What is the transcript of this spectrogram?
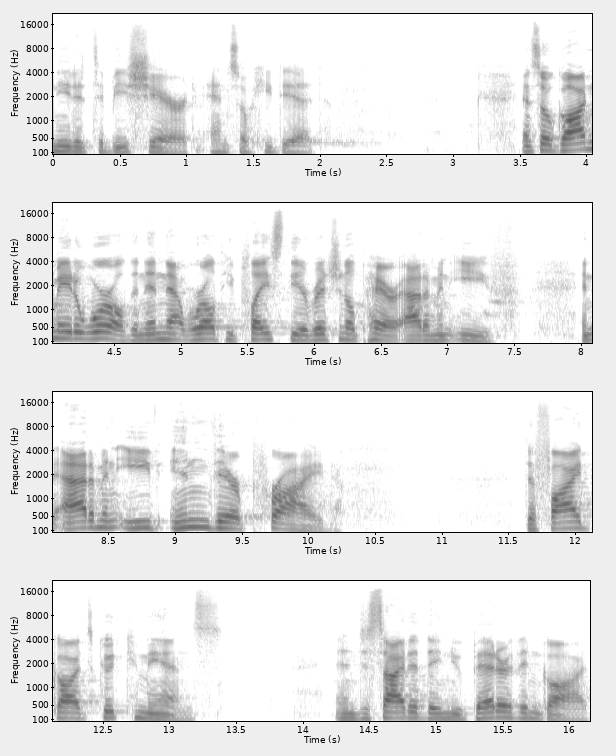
needed to be shared, and so He did. And so, God made a world, and in that world, He placed the original pair, Adam and Eve. And Adam and Eve, in their pride, defied God's good commands and decided they knew better than God.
